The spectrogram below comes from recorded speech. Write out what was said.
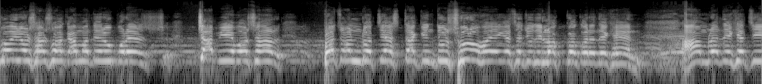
স্বৈর শাসক আমাদের উপরে চাপিয়ে বসার প্রচণ্ড চেষ্টা কিন্তু শুরু হয়ে গেছে যদি লক্ষ্য করে দেখেন। আমরা দেখেছি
